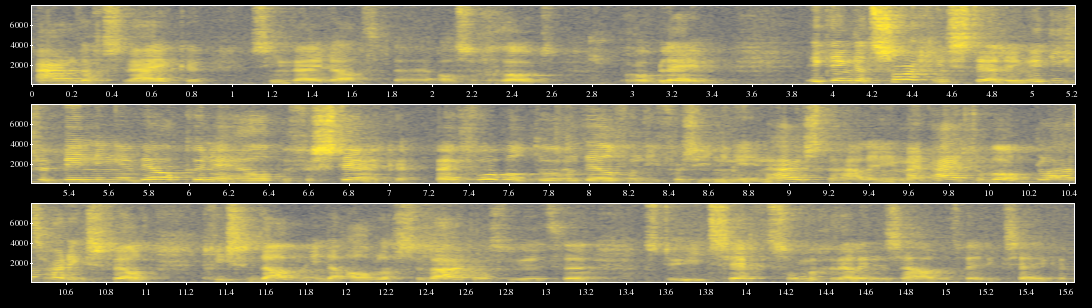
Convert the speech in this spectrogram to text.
aandachtswijken, zien wij dat uh, als een groot probleem. Ik denk dat zorginstellingen die verbindingen wel kunnen helpen versterken. Bijvoorbeeld door een deel van die voorzieningen in huis te halen. in mijn eigen woonplaats, Hardingsveld, Giesendam, in de Alblasse Waard, als u, het, uh, als u iets zegt. Sommigen wel in de zaal, dat weet ik zeker.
